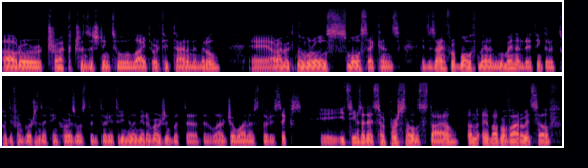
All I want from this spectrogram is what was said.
outer track transitioning to a light earthy tan in the middle. Uh, Arabic numerals, small seconds. It's designed for both men and women, and I think there are two different versions. I think hers was the 33 millimeter version, but the, the larger one is 36. It seems that it's her personal style. Um, about Movado itself,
